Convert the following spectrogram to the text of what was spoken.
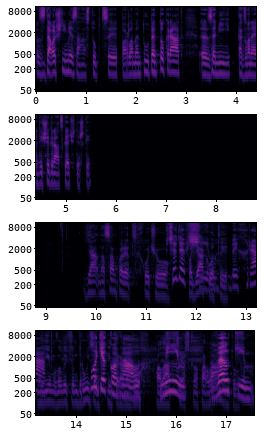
s dalšími zástupci parlamentů, tentokrát eh, zemí takzvané Vyšegrádské čtyřky? Я насамперед хочу Především подякувати bych rád моїм великим друзям, poděkoval спікерам обох палат mým Českого парламенту, velkým шановному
